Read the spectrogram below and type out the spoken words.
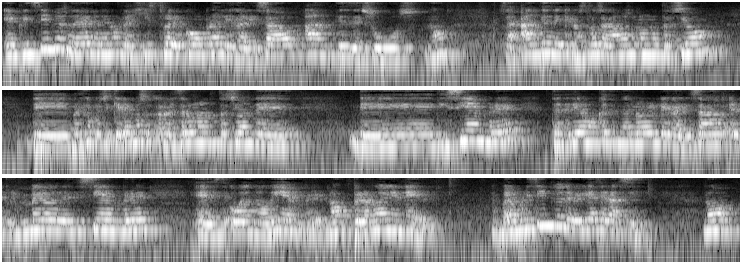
en principio se debe tener un registro de compras legalizado antes de su uso, ¿no? O sea, antes de que nosotros hagamos una anotación de, por ejemplo, si queremos realizar una anotación de, de diciembre, tendríamos que tenerlo legalizado el primero de diciembre este, o en noviembre, ¿no? pero no en enero. Al principio debería ser así. ¿no?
